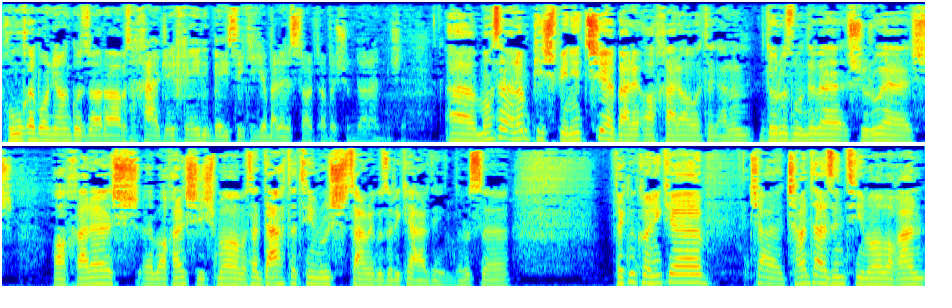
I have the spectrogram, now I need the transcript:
حقوق بنیانگذارا مثلا خرجای خیلی بیسیکی که برای استارتاپشون دارن میشه. محسن الان پیش بینی چیه برای آخر آواتک؟ الان دو روز مونده به شروعش. آخرش به آخر شیش ماه. مثلا ده تا تیم روش سرمایه گذاری کردین درسته؟ فکر می‌کنی که چند تا از این تیما واقعا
